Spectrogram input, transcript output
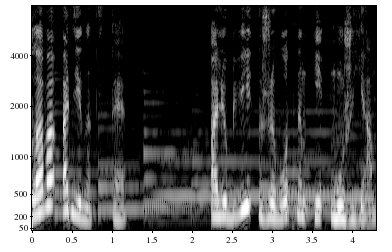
Глава 11. О любви к животным и мужьям.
